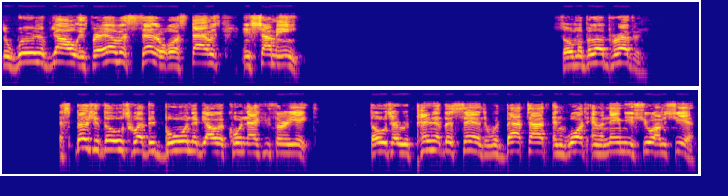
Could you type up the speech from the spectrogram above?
the word of Yahweh is forever settled or established in Shamaim. So, my beloved brethren, especially those who have been born of Yahweh according to Acts 38, those who have repented of their sins and were baptized and water in the name of Yeshua HaMashiach,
